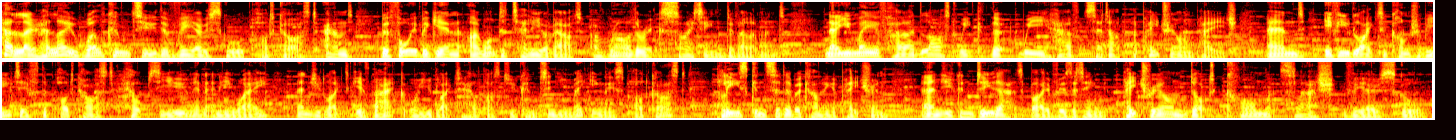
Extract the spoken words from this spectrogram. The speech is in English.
Hello, hello. Welcome to the VO School podcast. And before we begin, I want to tell you about a rather exciting development. Now, you may have heard last week that we have set up a Patreon page. And if you'd like to contribute, if the podcast helps you in any way, and you'd like to give back, or you'd like to help us to continue making this podcast, please consider becoming a patron. And you can do that by visiting patreon.com slash VOSchool.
